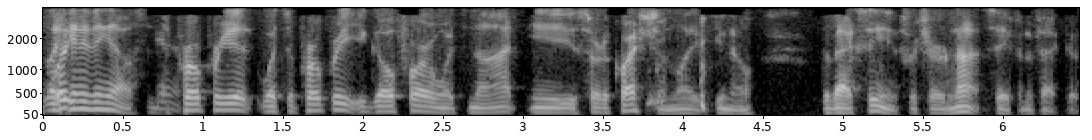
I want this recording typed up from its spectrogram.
like anything else, it's yeah. appropriate. What's appropriate, you go for, and what's not, you sort of question. Like you know, the vaccines, which are not safe and effective.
